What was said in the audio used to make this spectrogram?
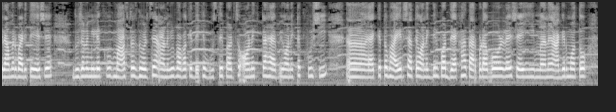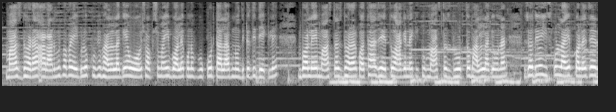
গ্রামের বাড়িতে এসে দুজনে মিলে খুব মাছ টাছ ধরছে। আনবির বাবাকে দেখে বুঝতে পারছ অনেকটা হ্যাপি অনেকটা খুশি। একে তো ভাইয়ের সাথে অনেকদিন পর দেখা, তারপর আবার সেই মানে আগের মতো মাছ ধরা। আর আনবির বাবার এগুলো খুবই ভালো লাগে। ও সবসময়ই বলে কোনো পুকুর, তালাব, নদী টদি দেখলে বলে মাছ টাছ ধরার কথা। যেহেতু আগে নাকি খুব মাছ টাছ ধরতো, ভালো লাগে ওনার। যদিও স্কুল লাইফ কলেজের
